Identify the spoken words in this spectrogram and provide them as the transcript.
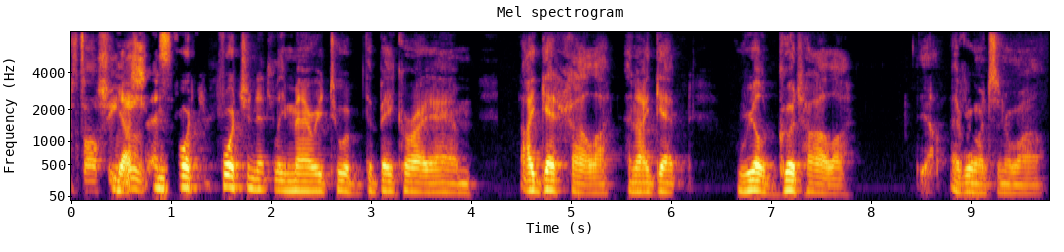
That's all she Yes, needs. and for, fortunately, married to a, the baker I am, I get challah, and I get real good challah. Yeah. Every once in a while.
